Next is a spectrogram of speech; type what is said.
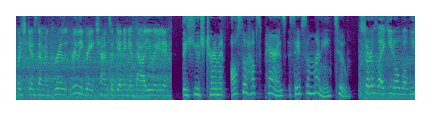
which gives them a really great chance of getting evaluated. The huge tournament also helps parents save some money too. Sort of like you know what we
